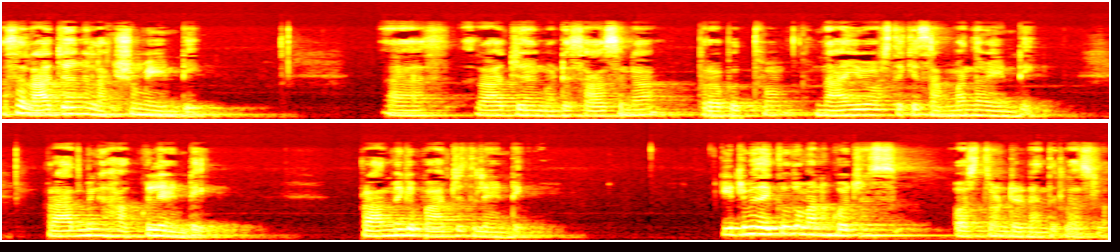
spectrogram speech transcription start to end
అసలు రాజ్యాంగ లక్ష్యం ఏంటి? రాజ్యాంగం అంటే శాసన ప్రభుత్వం న్యాయ వ్యవస్థకి సంబంధం ఏంటి? ప్రాథమిక హక్కులు ఏంటి? ప్రాథమిక బాధ్యతలు ఏంటి? వీటి మీద ఎక్కువగా మన క్వశ్చన్స్ వస్తుంటాయి టెన్త్ క్లాస్లో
